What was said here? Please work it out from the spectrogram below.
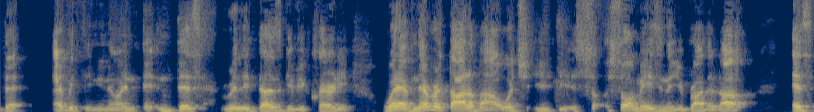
that everything you know. And, and this really does give you clarity what I've never thought about, which is so, so amazing that you brought it up, is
